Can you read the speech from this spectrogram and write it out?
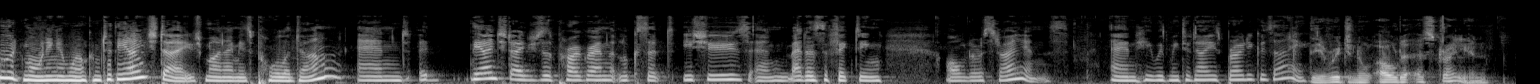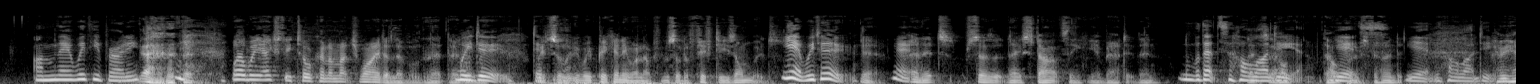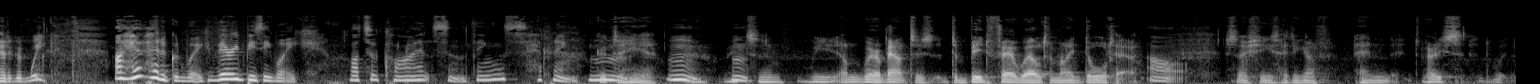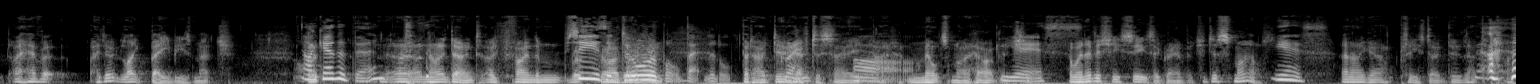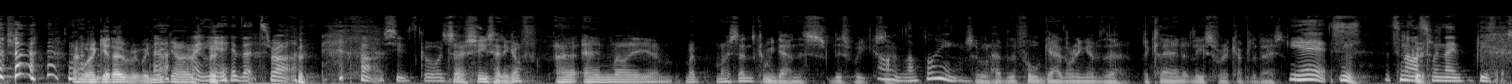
Good morning and welcome to the Age Stage. My name is Paula Dunn and it, the Age Stage is a program that looks at issues and matters affecting older Australians. And here with me today is Brodie Goozee. The original older Australian. I'm there with you, Brody. well, we actually talk on a much wider level than that. don't We do, We, sort of, definitely. we pick anyone up from sort of 50s onwards. yeah, we do. Yeah. Yeah. And it's so that they start thinking about it then. Well, that's the whole That's the whole- idea. the whole yes. behind it. Yeah, the whole idea. Have you had a good week? I have had a good week, a very busy week. Lots of clients and things happening. Good Mm. to hear. Yeah. It's, um, we, um, we're about to, to bid farewell to my daughter. Oh, So she's heading off and very, I have a, I don't like babies much. I gathered that. No, no, I don't. I find them. She is adorable, that little. But I do grand- have to say, uh, Oh. it melts my heart. That she- Yes. and whenever she sees her grandpa, she just smiles. Yes. And I go, oh, please don't do that. I won't get over it when you go. yeah, that's right. Oh, she's gorgeous. So she's heading off, uh, and my, um, my my son's coming down this this week. So, oh, lovely. so we'll have the full gathering of the, the clan at least for a couple of days. Yes, it's nice Good. when they visit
